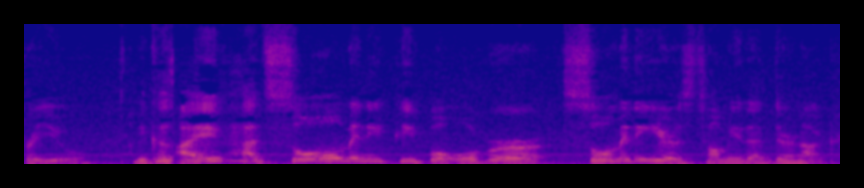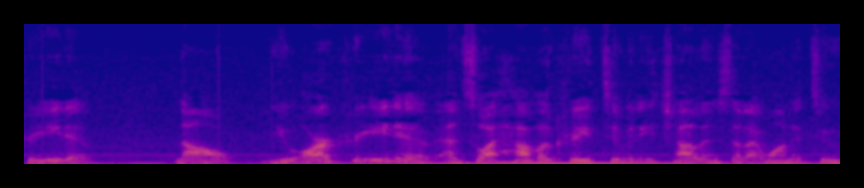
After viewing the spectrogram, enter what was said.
for you because I've had so many people over so many years tell me that they're not creative. Now, you are creative, and so I have a creativity challenge that I wanted to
